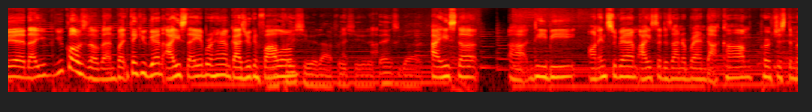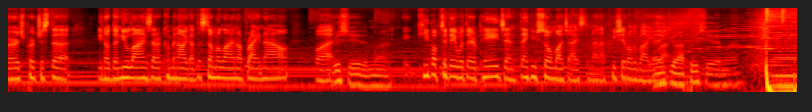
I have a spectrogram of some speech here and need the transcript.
Yeah, nah, you you close though, man. But thank you again, Aista Abraham, guys. You can follow I him. appreciate it. I appreciate it. Thanks, guys. Aista uh, DB on Instagram, aistadesignerbrand.com. Purchase the merch, purchase the you know the new lines that are coming out. I got the summer line up right now. But Appreciate it, man. keep up to date with their page and thank you so much, Aista man. I appreciate all the value. you Thank you. I appreciate it, man.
